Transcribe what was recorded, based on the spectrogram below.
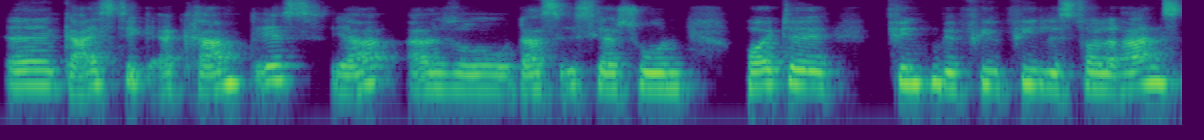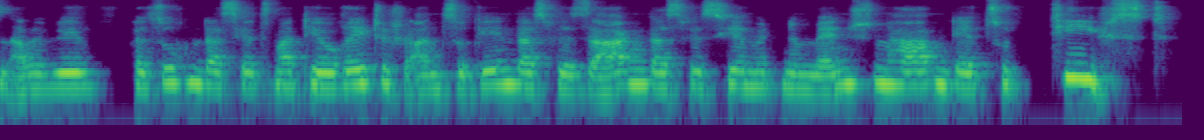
äh, geistig erkrankt ist. Ja, also das ist ja schon, heute finden wir viel, vieles Toleranzen, aber wir versuchen das jetzt mal theoretisch anzugehen, dass wir sagen, dass wir es hier mit einem Menschen haben, der zutiefst,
